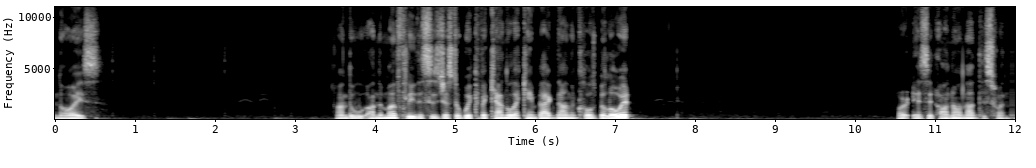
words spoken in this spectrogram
noise on the on the monthly. This is just a wick of a candle that came back down and closed below it. Or is it? Oh no, not this one.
